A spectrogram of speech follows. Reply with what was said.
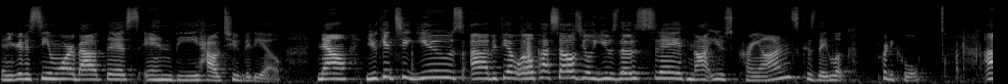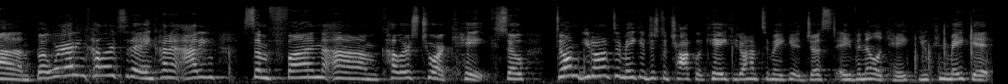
and you're gonna see more about this in the how-to video. Now, you get to use, um, if you have oil pastels, you'll use those today. If not, use crayons, because they look pretty cool. Um, but we're adding color today and kind of adding some fun um, colors to our cake. So don't you don't have to make it just a chocolate cake. You don't have to make it just a vanilla cake. You can make it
